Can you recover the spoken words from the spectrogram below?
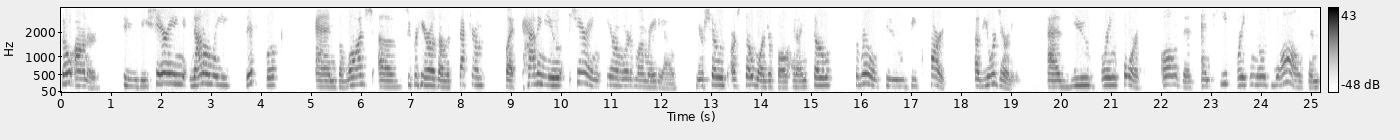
so honored to be sharing not only this book and the launch of Superheroes on the Spectrum, but having you sharing here on Word of Mom Radio. Your shows are so wonderful, and I'm so thrilled to be part of your journey as you bring forth all of this and keep breaking those walls and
